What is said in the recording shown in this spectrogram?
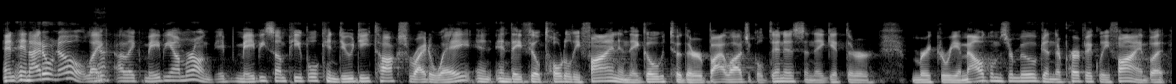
And and I don't know, like yeah. I, like maybe I'm wrong. Maybe some people can do detox right away and, and they feel totally fine and they go to their biological dentist and they get their mercury amalgams removed and they're perfectly fine. But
